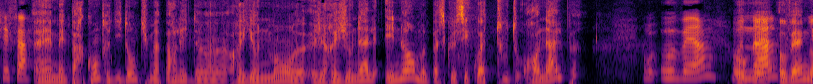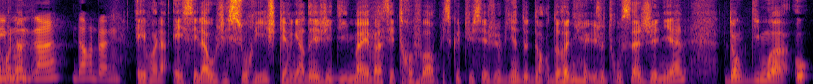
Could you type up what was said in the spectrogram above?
C'est ça. Eh, mais par contre, dis donc, tu m'as parlé d'un rayonnement euh, régional énorme parce que c'est quoi Toute Rhône-Alpes? Auvergne, Auver- Rhône-Alpes, Auvergne, Rhône-Alpes. Limousin, Dordogne. Et voilà. Et c'est là où j'ai souri, je t'ai regardé, j'ai dit Maëva, c'est trop fort puisque tu sais, je viens de Dordogne et je trouve ça génial. Donc dis-moi, au-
